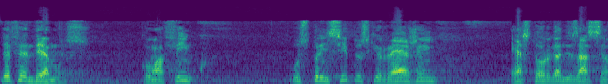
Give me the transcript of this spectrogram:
Defendemos com afinco os princípios que regem esta organização.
